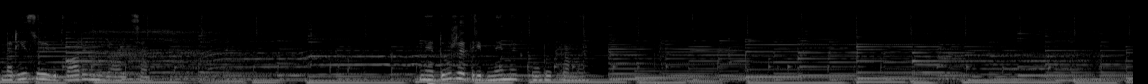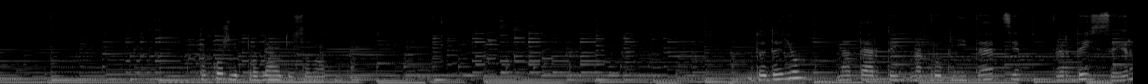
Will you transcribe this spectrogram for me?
Нарізую відварені яйця не дуже дрібними кубиками. Також відправляю до салатника. Додаю натертий на крупній терці твердий сир,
